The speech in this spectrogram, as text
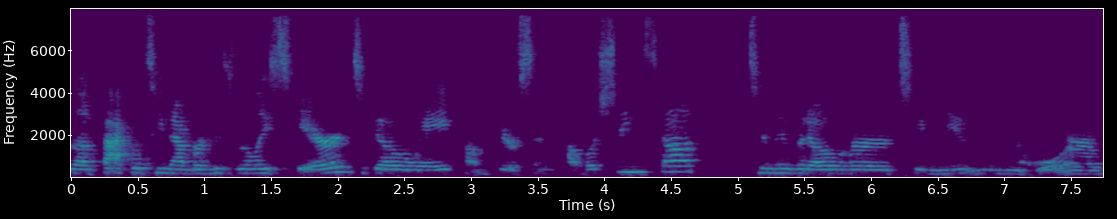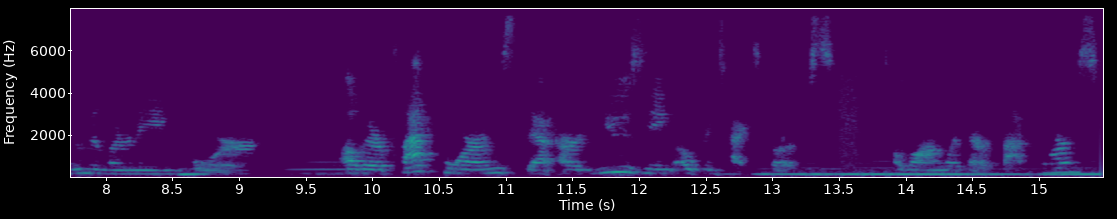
the faculty member who's really scared to go away from Pearson publishing stuff to move it over to Knewton or Lumen Learning or other platforms that are using open textbooks along with our platforms.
